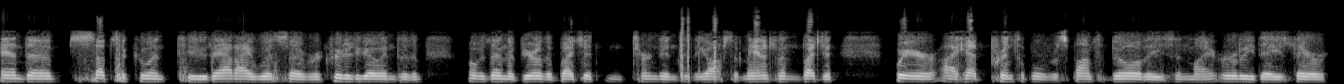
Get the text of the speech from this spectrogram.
And uh, subsequent to that, I was uh, recruited to go into the, what was then the Bureau of the Budget and turned into the Office of Management and Budget, where I had principal responsibilities in my early days there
